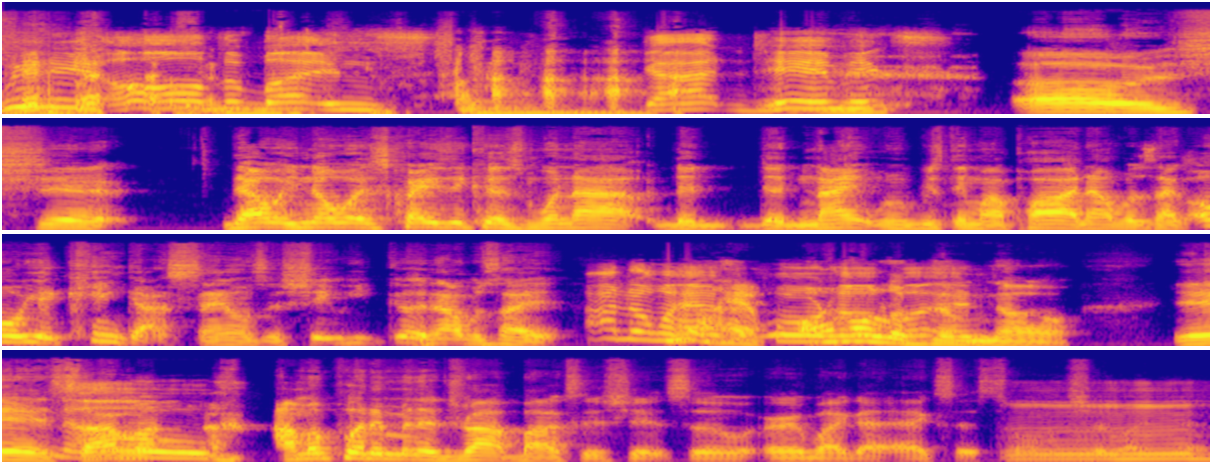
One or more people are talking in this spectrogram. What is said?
We need all the buttons. God damn it. Oh shit. That was- you know what's crazy because when I the the night when we was in my pod and I was like, oh yeah, King got sounds and shit. He good. And I was like, I don't I have, don't have the Pornhub all of them button. though. Yeah, so I'm No. a, I'm gonna put him in a Dropbox and shit, so everybody got access to him and shit like that. Mm-hmm.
